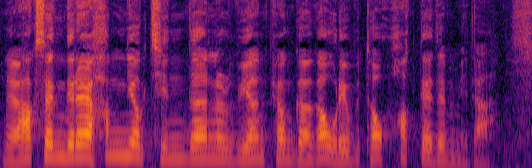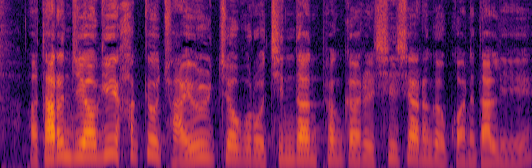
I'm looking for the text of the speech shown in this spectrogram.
네, 학생들의 학력 진단을 위한 평가가 올해부터 확대됩니다. 아, 다른 지역이 학교 자율적으로 진단 평가를 실시하는 것과는 달리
